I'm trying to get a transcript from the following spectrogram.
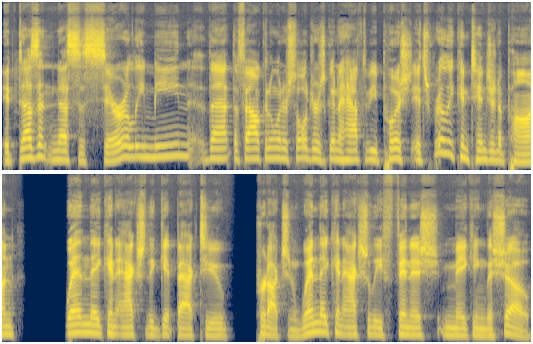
it doesn't necessarily mean that the Falcon and Winter Soldier is going to have to be pushed. It's really contingent upon when they can actually get back to production, when they can actually finish making the show.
